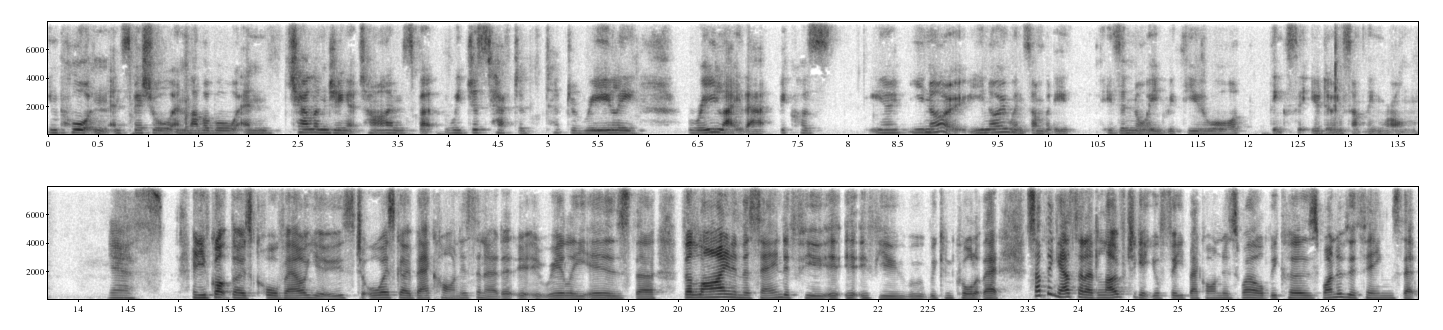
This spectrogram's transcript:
important and special and lovable and challenging at times but we just have to have to really relay that because you know you know you know when somebody is annoyed with you or thinks that you're doing something wrong. Yes. And you've got those core values to always go back on, isn't it? It, it really is the the line in the sand, if you if you we can call it that. Something else that I'd love to get your feedback on as well, because one of the things that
